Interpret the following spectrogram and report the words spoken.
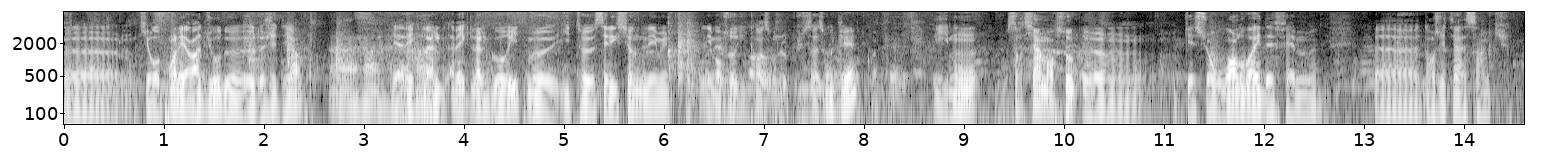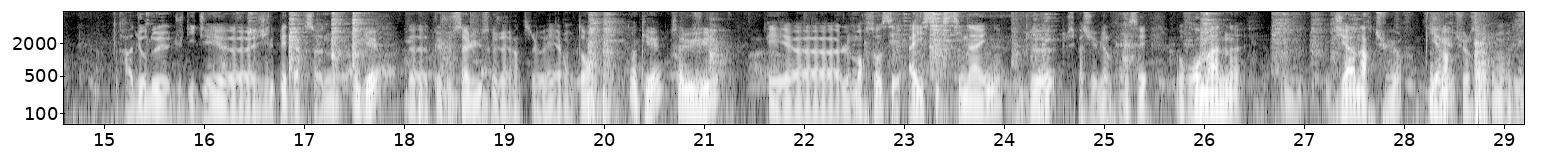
euh, qui reprend les radios de, de GTA. Et avec l'al- avec l'algorithme, il te sélectionne les, les morceaux qui correspondent le plus à ce que tu écoutes. Quoi. Et ils m'ont sorti un morceau que, qui est sur Worldwide FM euh, dans GTA V, radio de- du DJ euh, Gilles Peterson, que je salue parce que j'avais interviewé il y a longtemps. Ok. Salut Gilles. Et euh, le morceau c'est I-69 de, je sais pas si je vais bien le prononcer, Roman Gian Arthur, Gian. Arthur, c'est pas comment on dit,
